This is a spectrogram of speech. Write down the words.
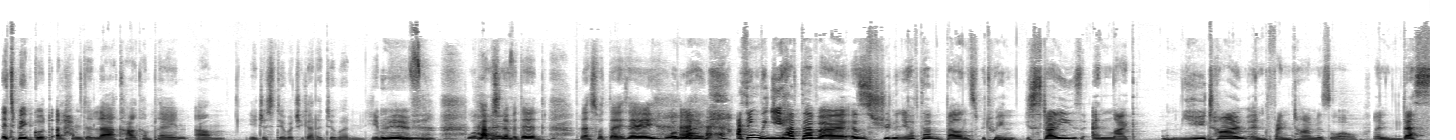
it's been good. Alhamdulillah, I can't complain. Um, you just do what you gotta do and you move. Haps Wallahi. never did. That's what they say. Wallahi. I think that you have to have a, as a student, you have to have a balance between your studies and like you time and friend time as well. And that's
